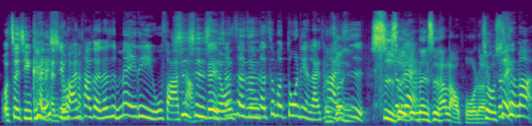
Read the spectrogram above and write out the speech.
我最近看很喜欢他，对，但是魅力无法挡。是是是，真的真的这么多年来，他还是四岁就认识他老婆了，九岁吗？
